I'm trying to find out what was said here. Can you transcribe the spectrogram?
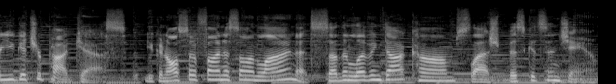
you get your podcasts. You can also find us online at southernliving.com slash biscuits and jam.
